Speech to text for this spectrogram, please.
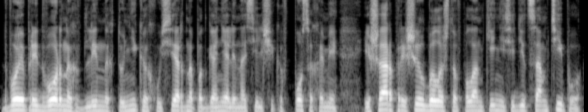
Двое придворных в длинных туниках усердно подгоняли носильщиков посохами, и Шар пришил было, что в паланкине сидит сам Типу,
